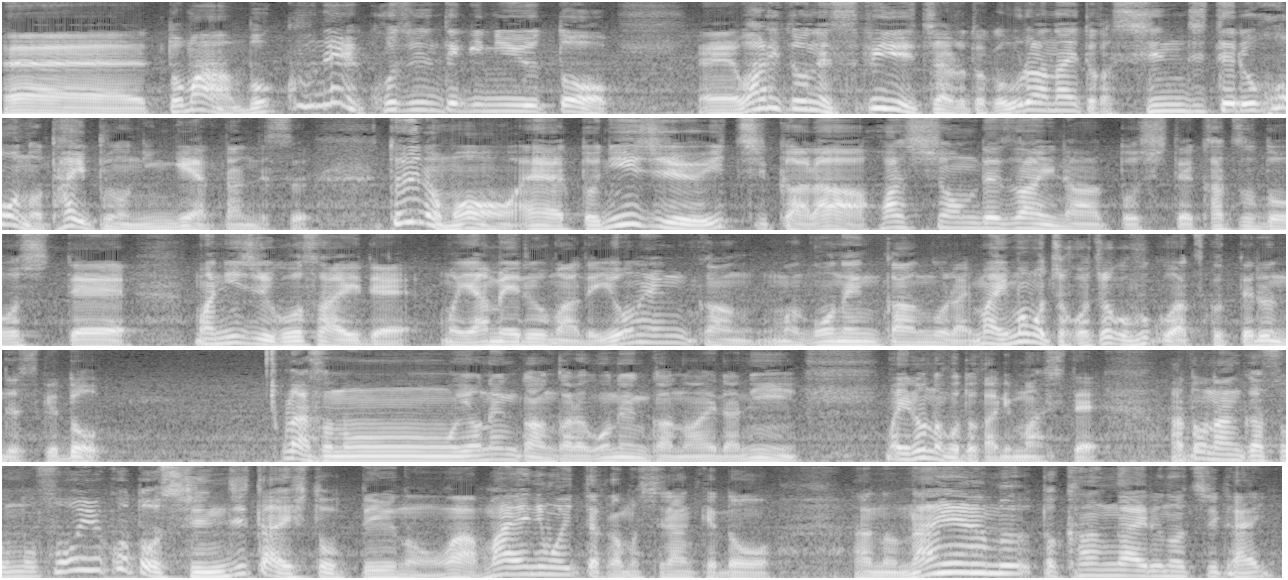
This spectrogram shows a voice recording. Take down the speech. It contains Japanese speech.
えーっと、まあ僕ね、個人的に言うと、えー割とね、スピリチュアルとか占いとか信じてる方のタイプの人間やったんです。というのも、えーっと、21からファッションデザイナーとして活動して、まあ25歳で、まあ、辞めるまで4年間、まあ5年間ぐらい、まあ今もちょこちょこ服は作ってるんですけど、まあその4年間から5年間の間に、まあいろんなことがありまして、あとなんかその、そういうことを信じたい人っていうのは、前にも言ったかもしらんけど、あの、悩むと考えるの違い。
